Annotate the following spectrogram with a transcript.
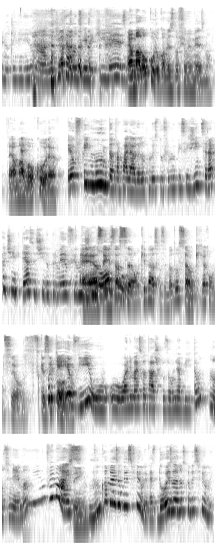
eu não tô entendendo nada. O que que tá acontecendo aqui mesmo? É uma loucura o começo do filme mesmo. É uma loucura. Eu fiquei muito atrapalhada no começo do filme. Eu pensei, gente, será que eu tinha que ter assistido o primeiro filme É de a novo? sensação que dá. Você assim, meu Deus do céu, o que, que aconteceu? Esqueci Porque tudo. eu vi o, o Animais Fantásticos Onde Habitam no cinema e não vi mais. Sim. Nunca mais eu vi esse filme. Faz dois anos que eu vi esse filme.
